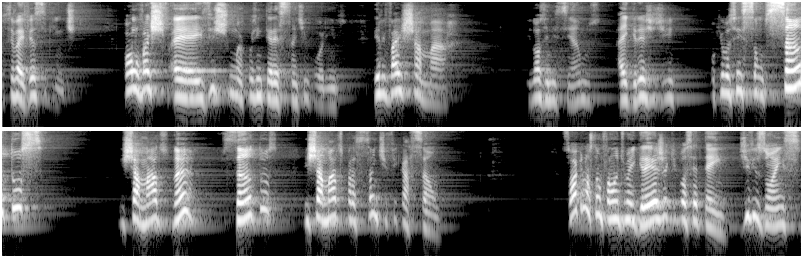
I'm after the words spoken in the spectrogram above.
você vai ver o seguinte: Paulo vai. É, existe uma coisa interessante em Corinto. Ele vai chamar, e nós iniciamos a igreja de. Porque vocês são santos e chamados, né? Santos e chamados para santificação. Só que nós estamos falando de uma igreja que você tem divisões,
